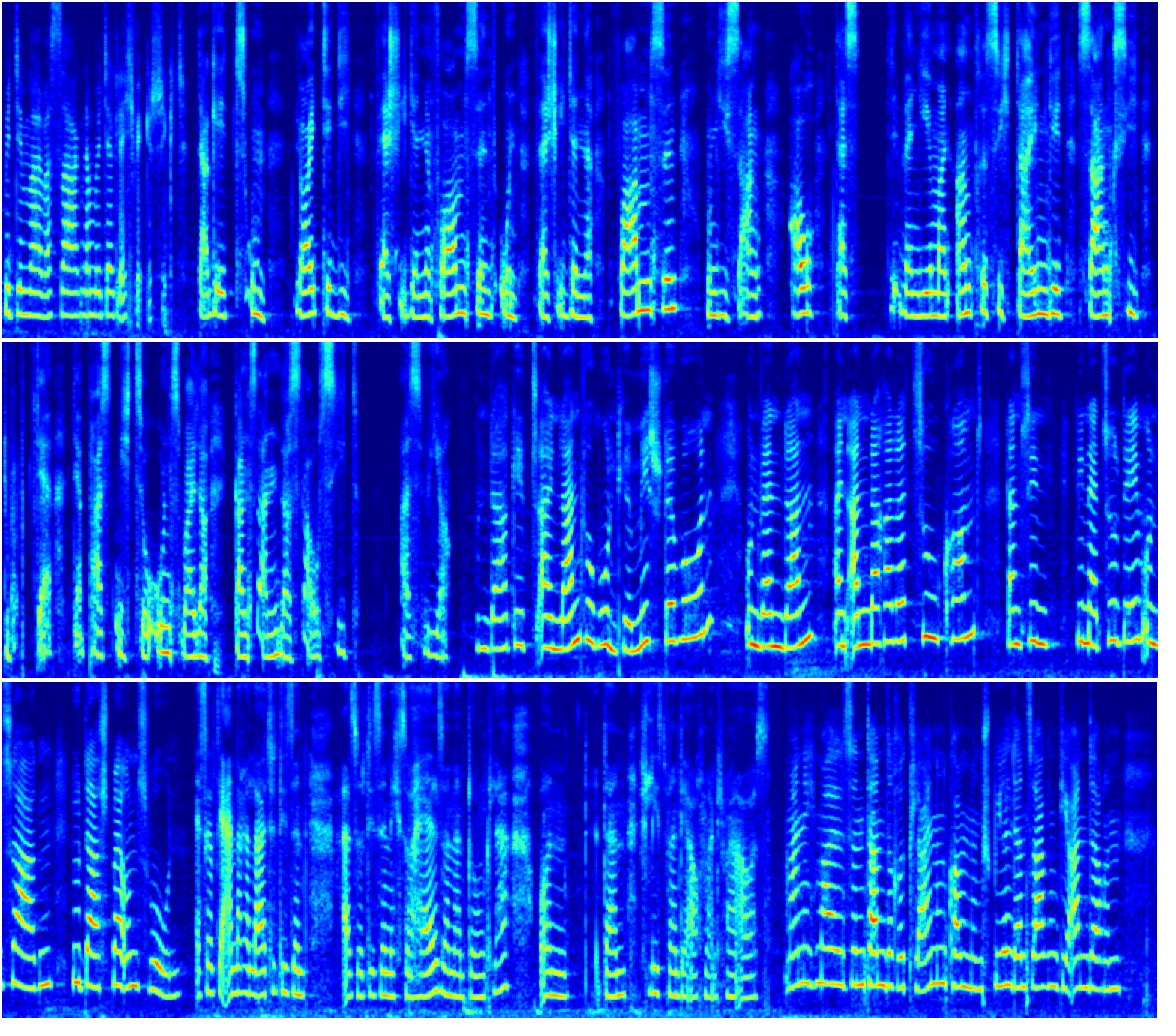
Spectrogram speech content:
mit dem mal was sagen, dann wird er gleich weggeschickt. Da geht es um Leute, die verschiedene Formen sind und verschiedene Farben sind und die sagen auch, dass wenn jemand anderes sich dahin geht, sagen sie, du, der, der passt nicht zu uns, weil er ganz anders aussieht als wir. Und da gibt es ein Land, wo bunt gemischte wohnen. Und wenn dann ein anderer dazu kommt, dann sind die nett zu dem und sagen, du darfst bei uns wohnen. Es gibt ja andere Leute, die sind, also die sind nicht so hell, sondern dunkler. Und dann schließt man die auch manchmal aus. Manchmal sind andere klein und kommen ins Spiel, dann sagen die anderen,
